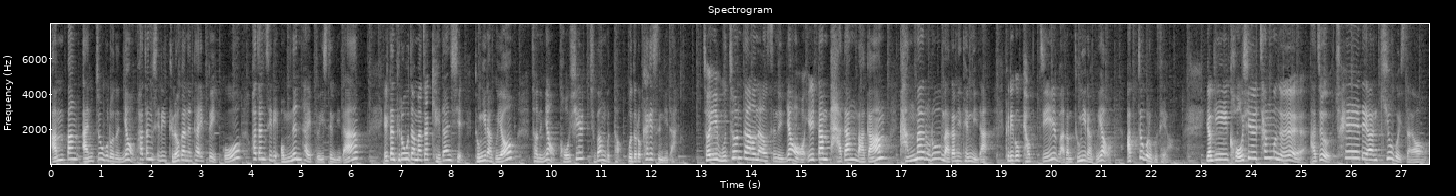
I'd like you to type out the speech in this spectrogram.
안방 안쪽으로는요, 화장실이 들어가는 타입도 있고, 화장실이 없는 타입도 있습니다. 일단 들어오자마자 계단실 동일하고요. 저는요, 거실, 주방부터 보도록 하겠습니다. 저희 무촌 타운하우스는요, 일단 바닥 마감, 강마루로 마감이 됩니다. 그리고 벽지 마감 동일하고요. 앞쪽으로 보세요. 여기 거실 창문을 아주 최대한 키우고 있어요.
